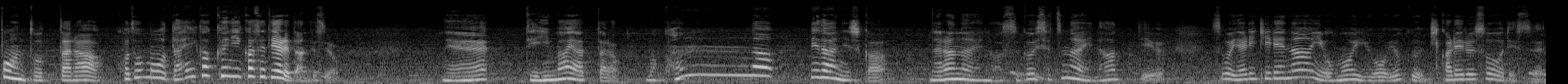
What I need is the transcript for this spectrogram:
本取ったら子供を大学に行かせてやれたんですよ。ねで今やったら、まあ、こんな値段にしかならないのはすごい切ないなっていうすごいやりきれない思いをよく聞かれるそうです。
